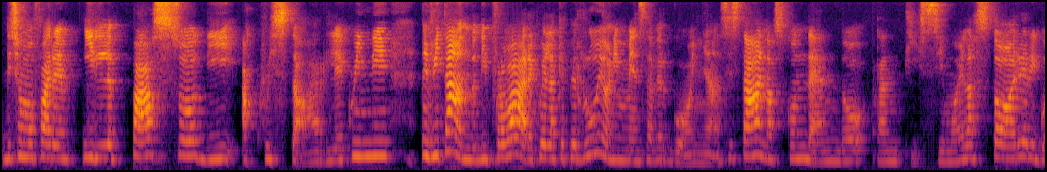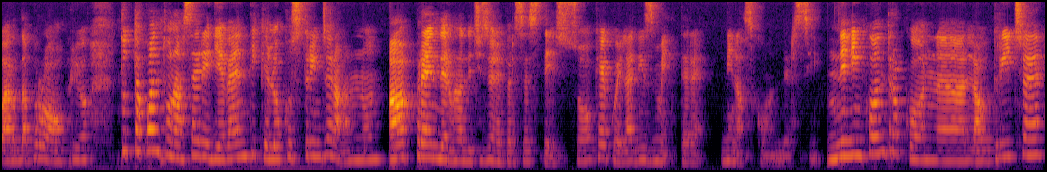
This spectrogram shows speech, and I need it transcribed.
diciamo fare il passo di acquistarli e quindi evitando di provare quella che per lui è un'immensa vergogna. Si sta nascondendo tantissimo e la storia riguarda proprio tutta quanta una serie di eventi che lo costringeranno a prendere una decisione per se stesso, che è quella di smettere di nascondersi. Nell'incontro con l'autrice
